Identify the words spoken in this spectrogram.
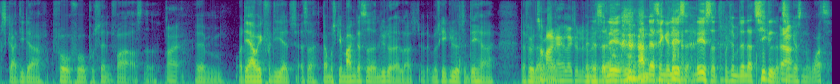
skar de der få, få procent fra og sådan noget. Nej. Øhm, og det er jo ikke fordi, at altså, der er måske mange, der sidder og lytter, eller måske ikke lytter til det her, der føler, Så mange er heller ikke, der lytter men med altså, læ- jamen, jeg tænker, læser, læser for eksempel den der artikel, og ja. tænker sådan, what?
